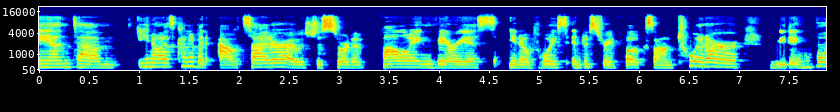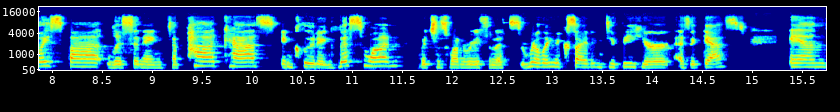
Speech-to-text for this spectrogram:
And, um, you know, as kind of an outsider, I was just sort of following various, you know, voice industry folks on Twitter, reading VoiceBot, listening to podcasts, including this one, which is one reason it's really exciting to be here as a guest. And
